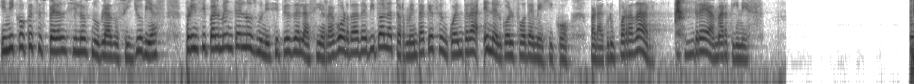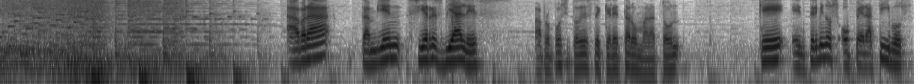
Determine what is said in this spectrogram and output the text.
indicó que se esperan cielos nublados y lluvias, principalmente en los municipios de la Sierra Gorda debido a la tormenta que se encuentra en el Golfo de México. Para Grupo Radar, Andrea Martínez. Habrá también cierres viales a propósito de este Querétaro Maratón que en términos operativos,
